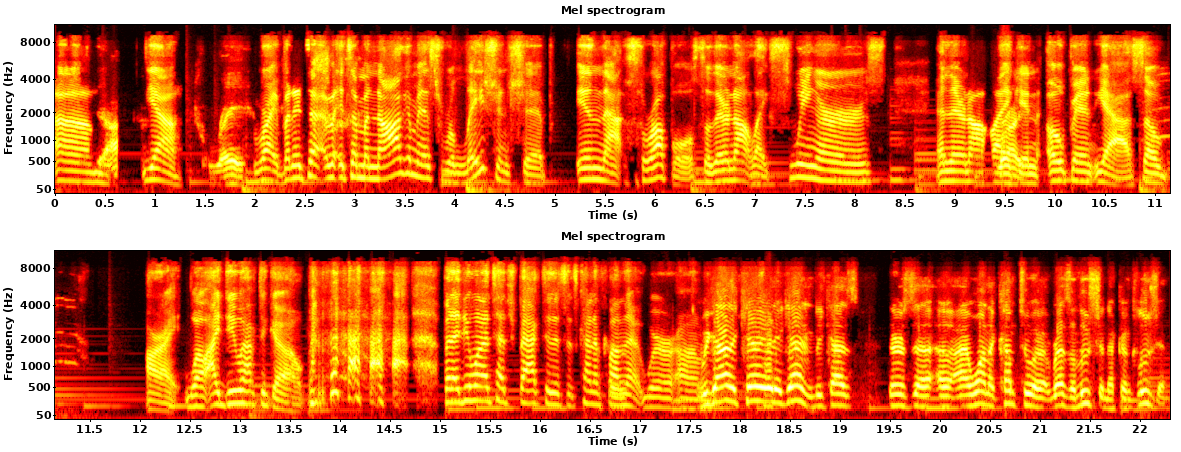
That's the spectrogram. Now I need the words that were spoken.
Um, Yeah. yeah. Great. Right. But it's a it's a monogamous relationship in that thruple. So they're not like swingers, and they're not like Right. an open. Yeah. So. All right. Well, I do have to go, but I do want to touch back to this. It's kind of fun that we're. Um, we got to carry it again because there's a, a I want to come to a resolution, a conclusion.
